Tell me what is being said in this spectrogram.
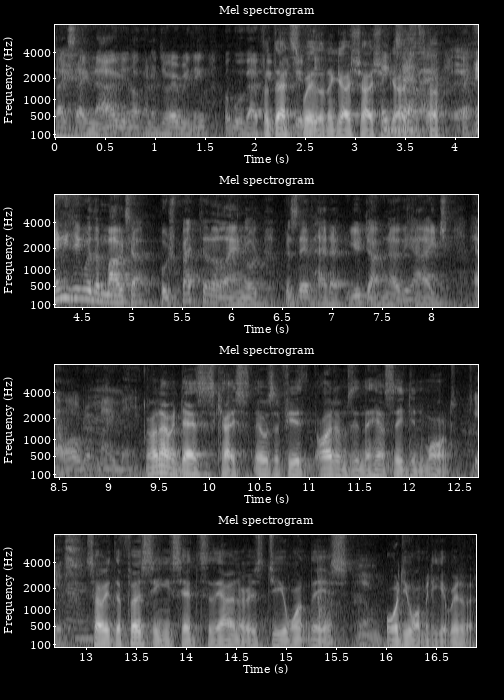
They say no, you're not going to do everything, but we'll go. 50, But that's where the 50. negotiation goes and Exactly. stuff. Yes. But anything with a motor, push back to the landlord because they've had it. You don't know the age, how old it may be. I know in Daz's case, there was a few items in the house that he didn't want. Yes. So the first thing he said to the owner is, "Do you want this, Yeah. or do you want me to get rid of it?"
